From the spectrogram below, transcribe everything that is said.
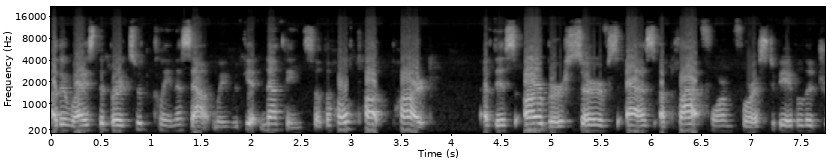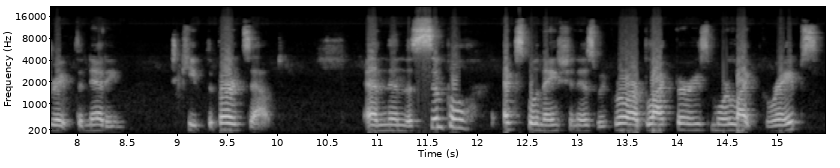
otherwise the birds would clean us out and we would get nothing. So the whole top part of this arbor serves as a platform for us to be able to drape the netting to keep the birds out. And then the simple explanation is we grow our blackberries more like grapes.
